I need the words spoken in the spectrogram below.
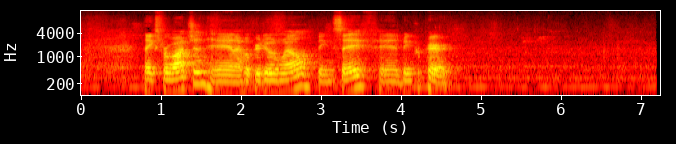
Thanks for watching, and I hope you're doing well, being safe, and being prepared.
